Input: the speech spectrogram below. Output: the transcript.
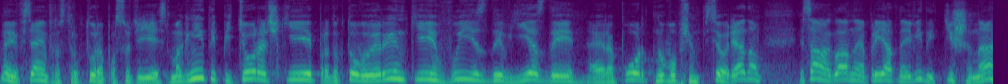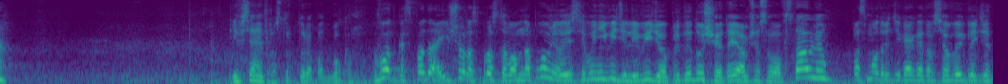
Ну и вся инфраструктура, по сути, есть. Магниты, пятерочки, продуктовые рынки, выезды, въезды, аэропорт. Ну, в общем, все рядом. И самое главное, приятные виды, тишина, и вся инфраструктура под боком. Вот, господа, еще раз просто вам напомнил, если вы не видели видео предыдущее, то я вам сейчас его вставлю, посмотрите, как это все выглядит.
